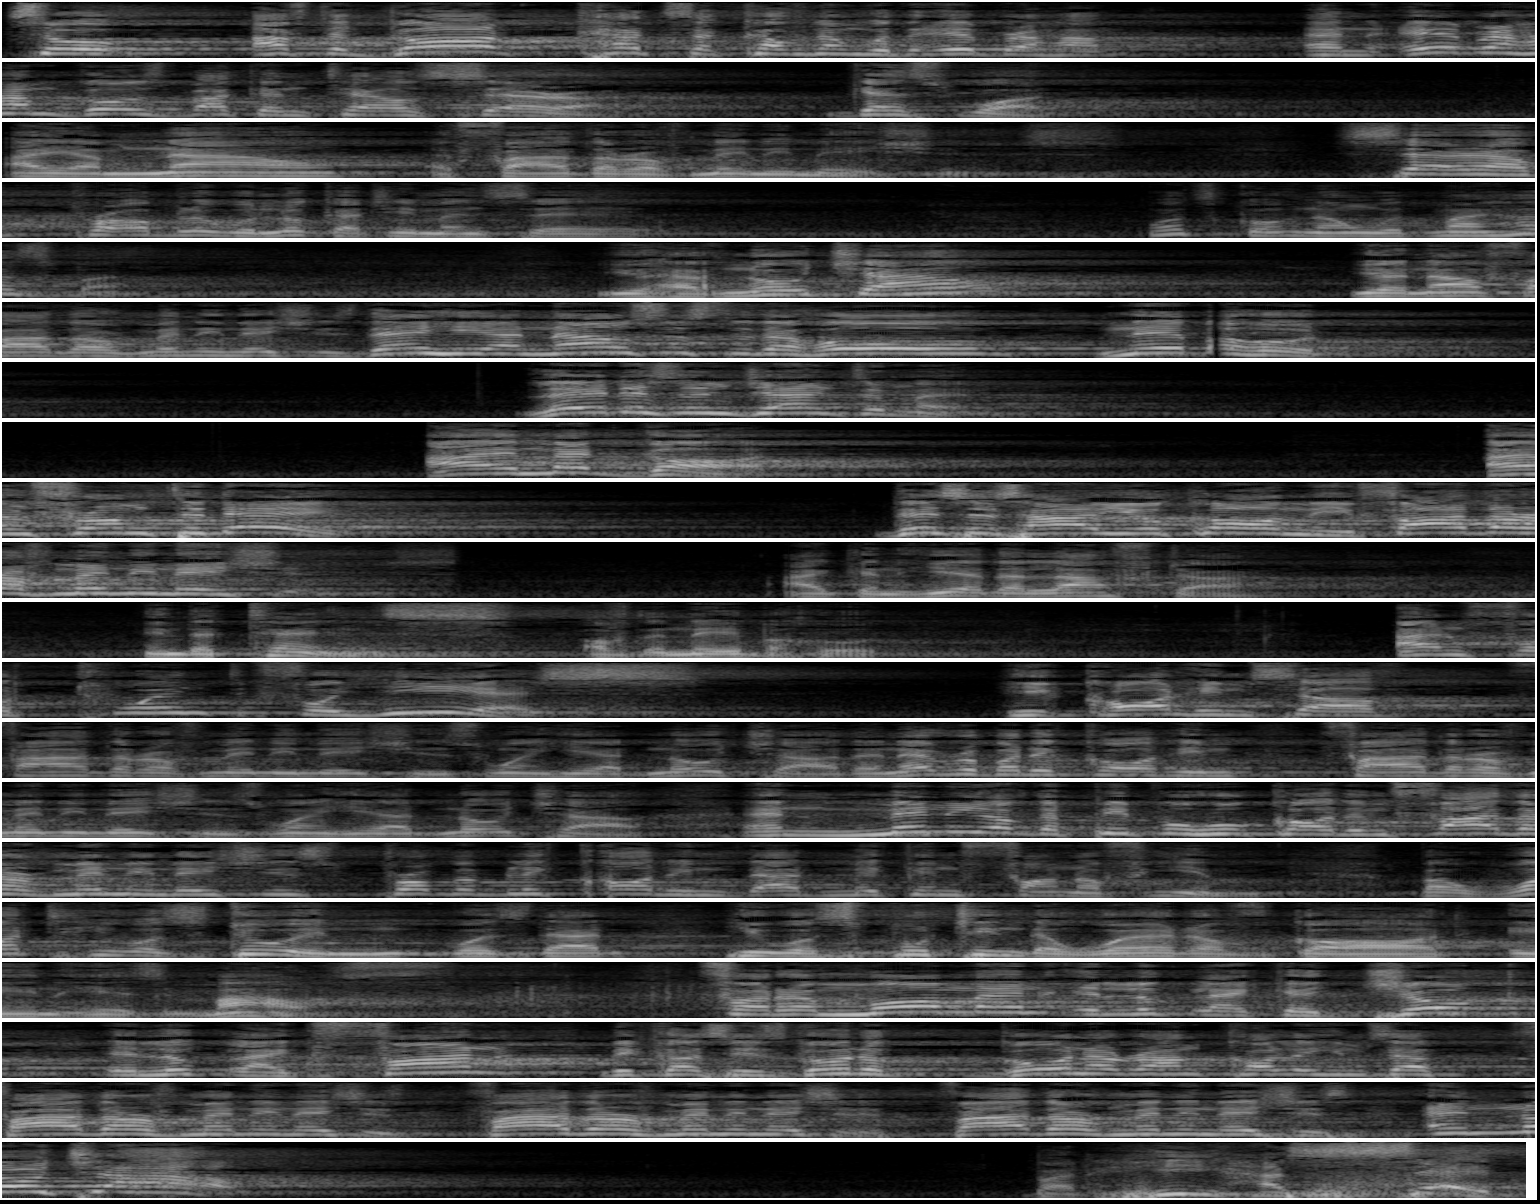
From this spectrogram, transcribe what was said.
So after God cuts a covenant with Abraham and Abraham goes back and tells Sarah, guess what? I am now a father of many nations. Sarah probably will look at him and say, What's going on with my husband? You have no child. You are now father of many nations. Then he announces to the whole neighborhood, ladies and gentlemen, I met God. And from today, this is how you call me, father of many nations. I can hear the laughter in the tents of the neighborhood. And for 20, for years, he called himself father of many nations when he had no child. And everybody called him father of many nations when he had no child. And many of the people who called him father of many nations probably called him that making fun of him. But what he was doing was that he was putting the word of God in his mouth. For a moment, it looked like a joke. It looked like fun because he's going to going around calling himself father of many nations, father of many nations, father of many nations, and no child. But he has said,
